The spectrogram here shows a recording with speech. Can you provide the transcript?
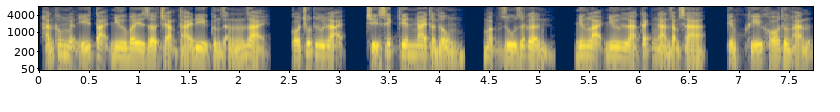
hắn không nguyện ý tại như bây giờ trạng thái đi cứng rắn giải, có chút lui lại, chỉ xích thiên ngai thần thông, mặc dù rất gần, nhưng lại như là cách ngàn dặm xa, kiếm khí khó thương hắn.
